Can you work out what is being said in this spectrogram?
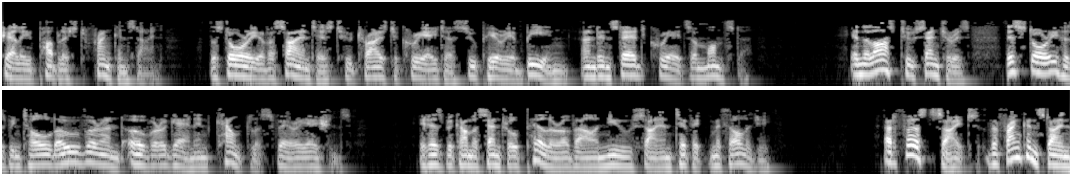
Shelley published Frankenstein, the story of a scientist who tries to create a superior being and instead creates a monster. In the last two centuries, this story has been told over and over again in countless variations. It has become a central pillar of our new scientific mythology. At first sight, the Frankenstein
